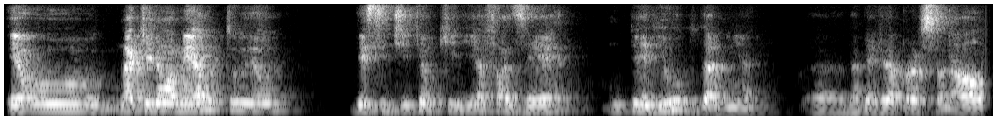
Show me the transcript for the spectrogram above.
eu naquele momento eu decidi que eu queria fazer um período da minha uh, da minha vida profissional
